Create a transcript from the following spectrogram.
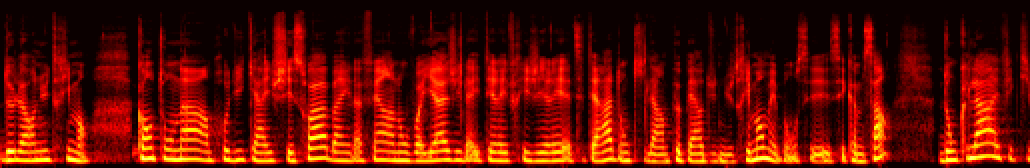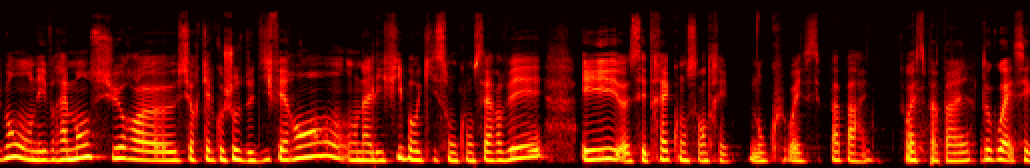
de leurs nutriments. Quand on a un produit qui arrive chez soi, ben il a fait un long voyage, il a été réfrigéré, etc. Donc il a un peu perdu de nutriments, mais bon, c'est comme ça. Donc là, effectivement, on est vraiment sur euh, sur quelque chose de différent. On a les fibres qui sont conservées et euh, c'est très concentré. Donc ouais, c'est pas pareil. Ouais, c'est pas pareil. Donc ouais, c'est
